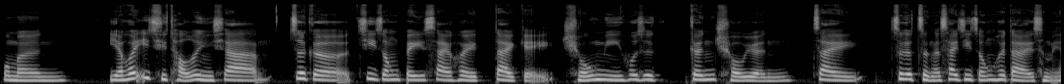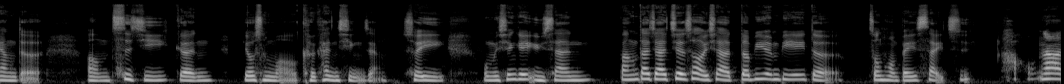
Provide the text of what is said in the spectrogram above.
我们也会一起讨论一下这个季中杯赛会带给球迷或是跟球员在这个整个赛季中会带来什么样的嗯刺激，跟有什么可看性这样。所以我们先给雨珊帮大家介绍一下 WNBA 的总统杯赛制。好，那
